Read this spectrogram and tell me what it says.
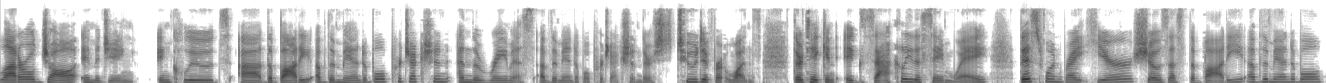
lateral jaw imaging includes uh, the body of the mandible projection and the ramus of the mandible projection. There's two different ones. They're taken exactly the same way. This one right here shows us the body of the mandible.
